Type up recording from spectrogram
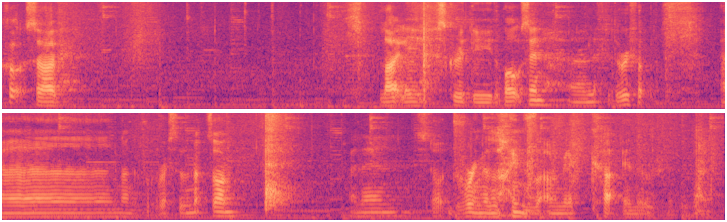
Cool, so I've lightly screwed the, the bolts in and lifted the roof up. And I'm to put the rest of the nuts on and then start drawing the lines that I'm going to cut in the roof.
